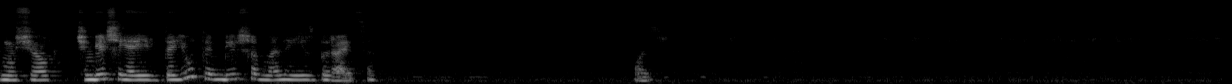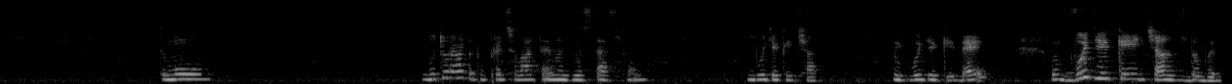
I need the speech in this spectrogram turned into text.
Тому що чим більше я її віддаю, тим більше в мене її збирається. Ось. Тому буду рада попрацювати над мистецтвом в будь-який час, в будь-який день, в будь-який час доби.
